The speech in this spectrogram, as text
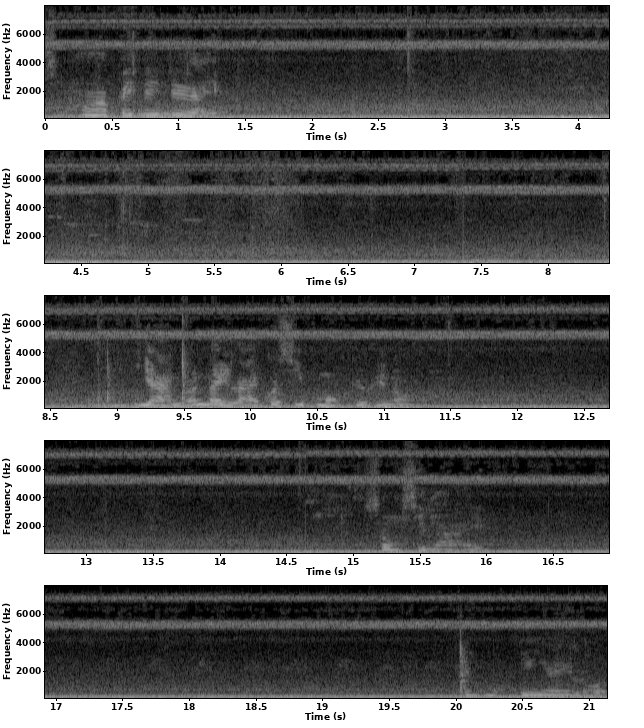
สิห่อไปเรื่อยๆ ย่านวันได้หลายก็สิบมกอยู่พี่น้องส่งสีหลายเป็นมกง่ายๆโหลด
